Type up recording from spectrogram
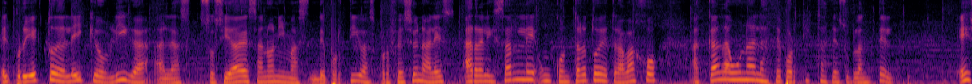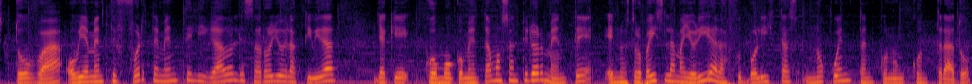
el proyecto de ley que obliga a las sociedades anónimas deportivas profesionales a realizarle un contrato de trabajo a cada una de las deportistas de su plantel, esto va obviamente fuertemente ligado al desarrollo de la actividad, ya que como comentamos anteriormente, en nuestro país la mayoría de las futbolistas no cuentan con un contrato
